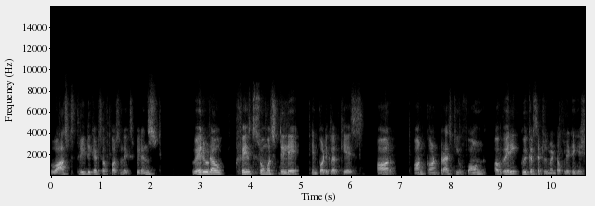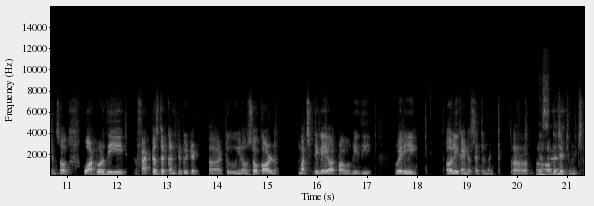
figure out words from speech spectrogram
vast three decades of personal experience where you would have faced so much delay in particular case or on contrast you found a very quicker settlement of litigation so what were the factors that contributed uh, to you know so called much delay or probably the very early kind of settlement uh, Yes. of the judgments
